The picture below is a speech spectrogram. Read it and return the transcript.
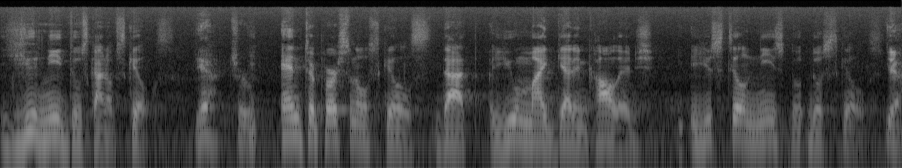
you need those kind of skills yeah true interpersonal skills that you might get in college, you still need th- those skills. Yeah.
